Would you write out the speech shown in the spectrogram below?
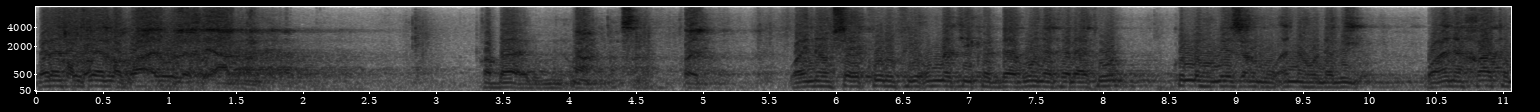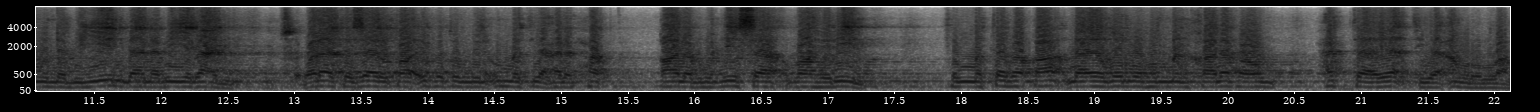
ولا تزال قبائل ولا فئام قبائل من أمة نعم. طيب. وإنه سيكون في أمتي كذابون ثلاثون. كلهم يزعم أنه نبي وأنا خاتم النبيين لا نبي بعدي. ولا تزال طائفة من أمتي على الحق قال ابن عيسى ظاهرين. ثم اتفق لا يضرهم من خالفهم حتى يأتي أمر الله.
